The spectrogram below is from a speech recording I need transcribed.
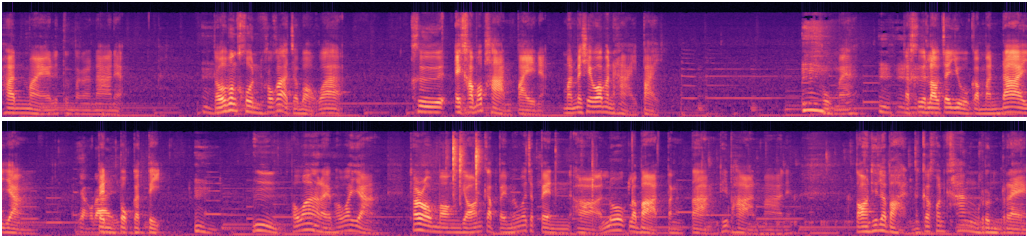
พันธุ์ใหม่อะไรต่างๆนานาเนี่ยอืมแต่ว่าบางคนเขาก็อาจจะบอกว่า คือไอ้คำว่าผ่านไปเนี่ย มันไม่ใช่ว่ามันหายไปอืมถูกไหมอืมมแต่คือเราจะอยู่กับมันได้อย่างอย่างไรเป็นปกติอืมอืมเพราะว่าอะไร เพราะว่าอย่าง ถ้าเรามองย้อนกลับไปไม่ว่าจะเป็นอ่าโรคระบาดต่าง ๆ ที่ผ่านมาเนี่ย ตอนที่ระบาดมันก็ค่อนข้างรุนแรง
